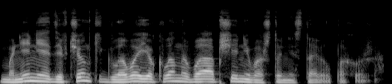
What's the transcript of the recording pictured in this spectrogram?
Мнение девчонки глава ее клана вообще ни во что не ставил, похоже.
